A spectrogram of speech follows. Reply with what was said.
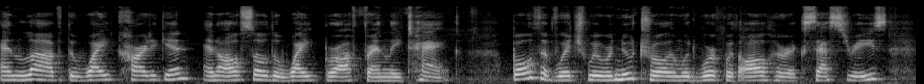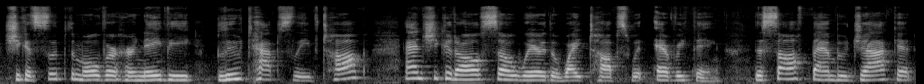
and loved the white cardigan and also the white bra friendly tank, both of which we were neutral and would work with all her accessories. She could slip them over her navy blue cap sleeve top, and she could also wear the white tops with everything. The soft bamboo jacket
